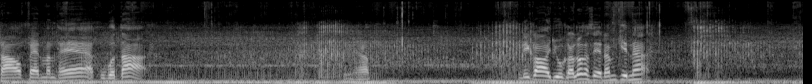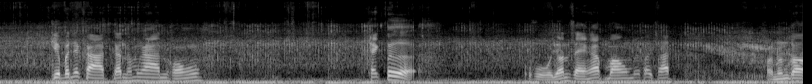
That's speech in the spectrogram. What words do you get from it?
ชาวแฟนมันแท้คูโบต้านี่ครับนี่ก็อยู่กับรถเกษตรน้ำกินนะเก็บบรรยากาศการทำงานของแท็กเตอร์ โอ้โหย้อนแสงครับมองไม่ค่อยชัดฝั่งนู้นก็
